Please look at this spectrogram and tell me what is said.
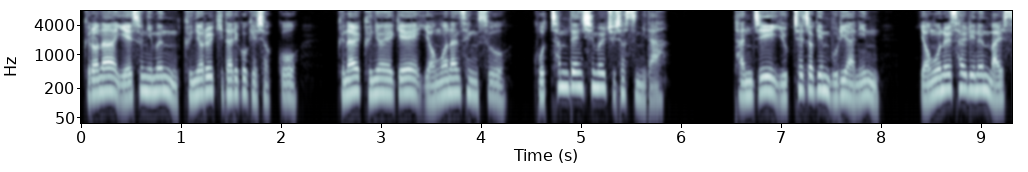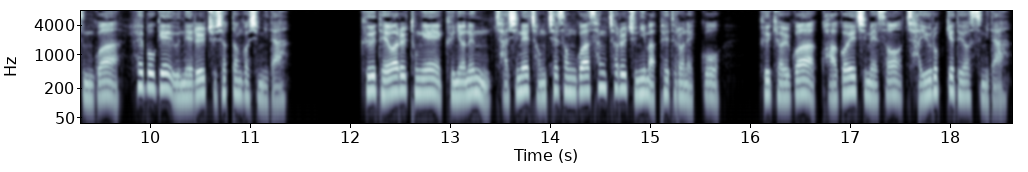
그러나 예수님은 그녀를 기다리고 계셨고 그날 그녀에게 영원한 생수, 곧 참된 심을 주셨습니다. 단지 육체적인 물이 아닌 영혼을 살리는 말씀과 회복의 은혜를 주셨던 것입니다. 그 대화를 통해 그녀는 자신의 정체성과 상처를 주님 앞에 드러냈고 그 결과 과거의 짐에서 자유롭게 되었습니다.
